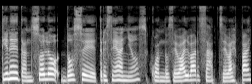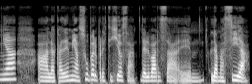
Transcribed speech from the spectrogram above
tiene tan solo 12, 13 años cuando se va al Barça, se va a España, a la academia súper prestigiosa del Barça, la Masía.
